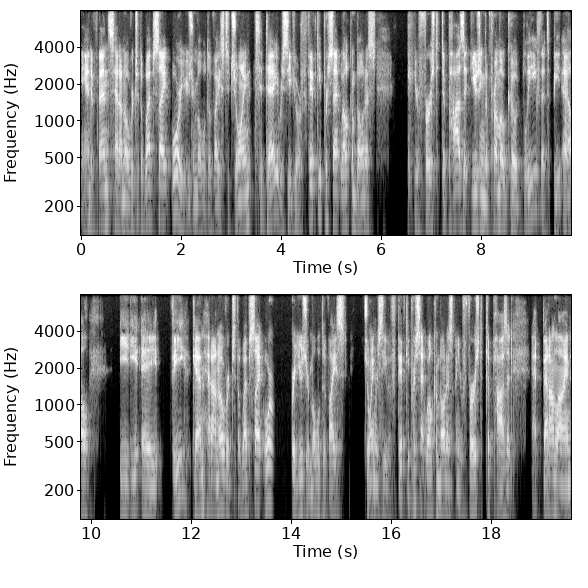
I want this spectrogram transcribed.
and events. Head on over to the website or use your mobile device to join today. Receive your 50% welcome bonus, your first deposit using the promo code BLEAV. That's B L E A V. Again, head on over to the website or, or use your mobile device. Join, receive a 50% welcome bonus on your first deposit at betonline.ag.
